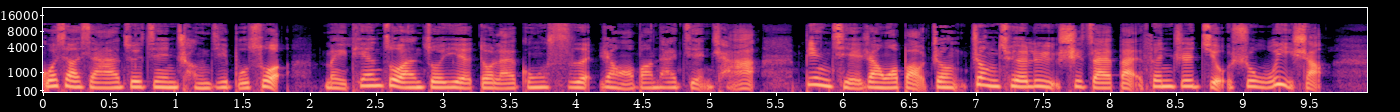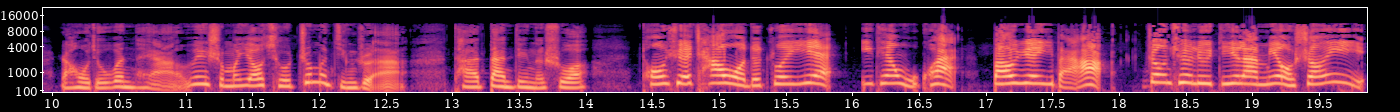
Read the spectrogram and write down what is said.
郭晓霞最近成绩不错，每天做完作业都来公司让我帮她检查，并且让我保证正确率是在百分之九十五以上。然后我就问他呀，为什么要求这么精准啊？他淡定地说：“同学抄我的作业，一天五块，包月一百二，正确率低了没有生意。”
